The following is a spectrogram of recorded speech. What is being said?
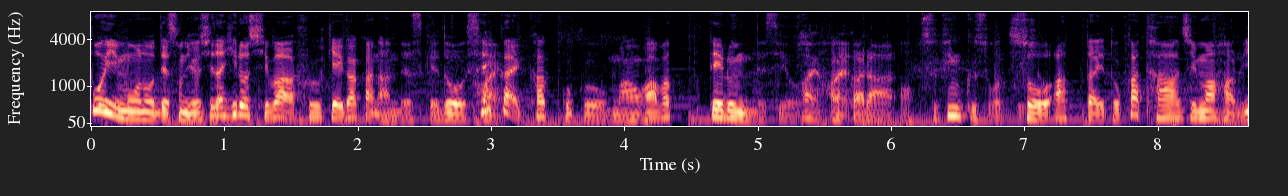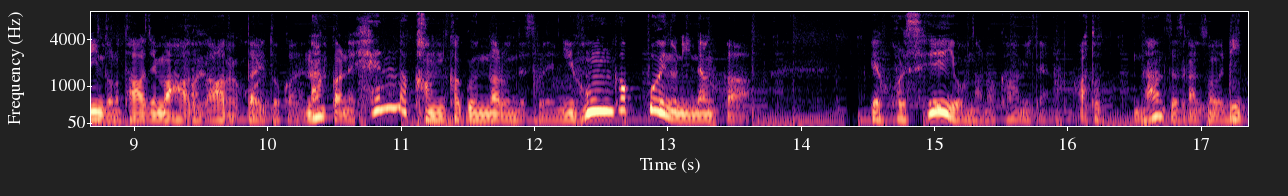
ぽいものでその吉田博は風景画家なんですけど世界各国を回ってるんですよ、はいはい。だからあスフィンクスとかそうあったりとかタージマハルインドのタージマハルがあったりとかで、なんかね変な感覚になるんですよね。日本画っぽいのになんかいやこれ西洋なのか？みたいな。あと何ていうんですかね？その立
